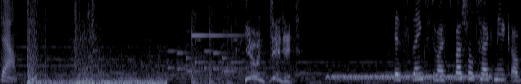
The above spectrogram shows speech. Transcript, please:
Down. You did it! It's thanks to my special technique of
